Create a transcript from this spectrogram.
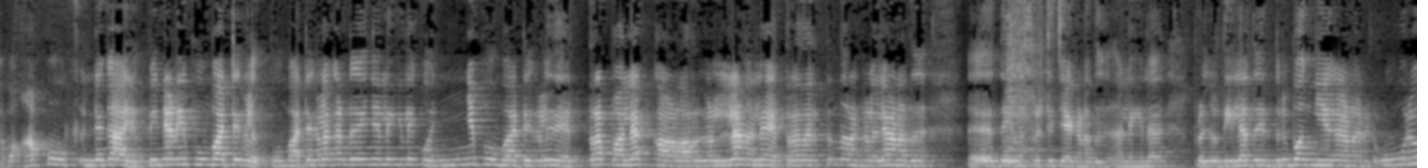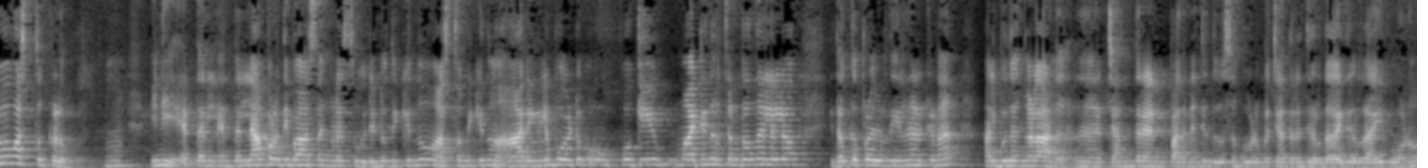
അപ്പോൾ ആ പൂവിന്റെ കാര്യം. പിന്നെയാണെങ്കിൽ പൂമ്പാറ്റകൾ പൂമ്പാറ്റകളെ. കണ്ടു കഴിഞ്ഞാലെങ്കിൽ കുഞ്ഞ് പൂമ്പാറ്റകൾ എത്ര പല കളറുകളിലാണല്ലേ എത്ര തരത്തിൽ നിറങ്ങളിലാണത്? ദൈവം സൃഷ്ടിച്ചേക്കണത് അല്ലെങ്കിൽ പ്രകൃതിയിൽ അത് എന്തൊരു ഭംഗിയെ കാണാനായിട്ട് ഓരോ വസ്തുക്കളും. ഇനി എത്ര എന്തെല്ലാം പ്രതിഭാസങ്ങൾ സൂര്യൻ ഉദിക്കുന്നു അസ്തമിക്കുന്നു ആരെങ്കിലും പോയിട്ട് പൊക്കി മാറ്റി നിർത്തേണ്ടതൊന്നല്ലല്ലോ ഇതൊക്കെ പ്രകൃതിയിൽ നടക്കുന്ന അത്ഭുതങ്ങളാണ്. ചന്ദ്രൻ പതിനഞ്ച് ദിവസം കൂടുമ്പോൾ ചന്ദ്രൻ ചെറുതായി ചെറുതായി പോണു.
